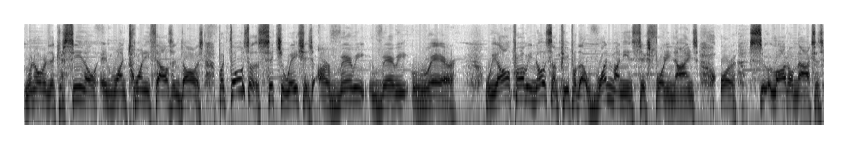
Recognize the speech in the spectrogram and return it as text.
went over to the casino and won $20,000. But those situations are very, very rare. We all probably know some people that won money in 649s or lotto maxes,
